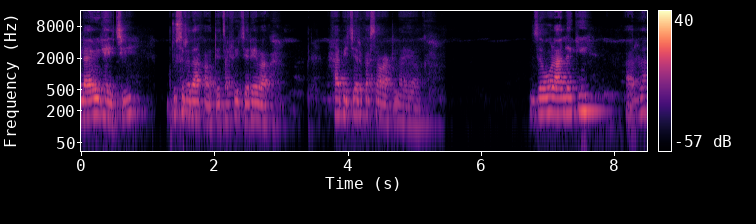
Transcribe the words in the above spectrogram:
लाईव्ह घ्यायची. दुसरं दाखवतेचा फीचर आहे बघा. हा फीचर कसा वाटला आहे बघा. जवळ आलं की अरा.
